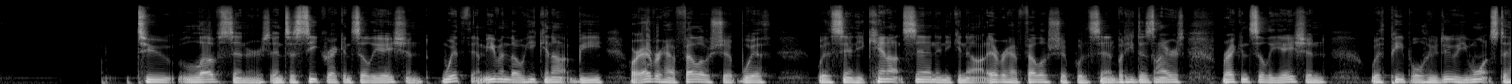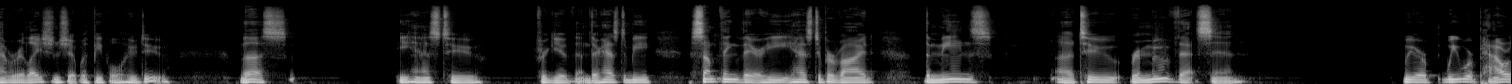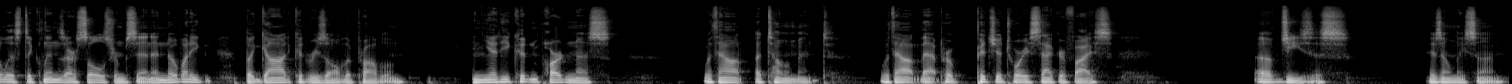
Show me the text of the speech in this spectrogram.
to love sinners and to seek reconciliation with them, even though he cannot be or ever have fellowship with with sin. He cannot sin and he cannot ever have fellowship with sin, but he desires reconciliation with people who do. He wants to have a relationship with people who do. Thus, he has to forgive them. There has to be something there. He has to provide the means uh, to remove that sin we are we were powerless to cleanse our souls from sin, and nobody but God could resolve the problem. And yet he couldn't pardon us without atonement, without that propitiatory sacrifice of Jesus, his only son.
